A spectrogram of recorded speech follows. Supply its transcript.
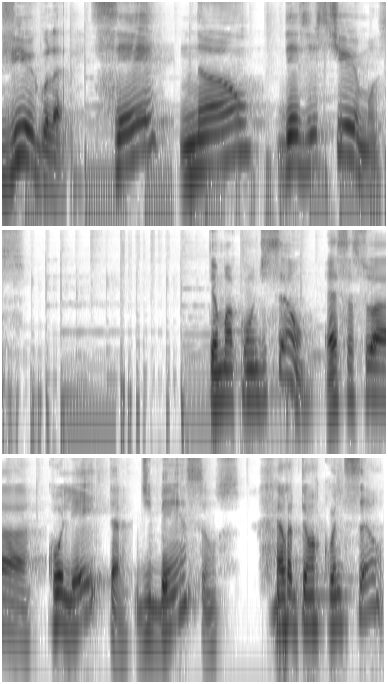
Vírgula se não desistirmos. Tem uma condição. Essa sua colheita de bênçãos, ela tem uma condição.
